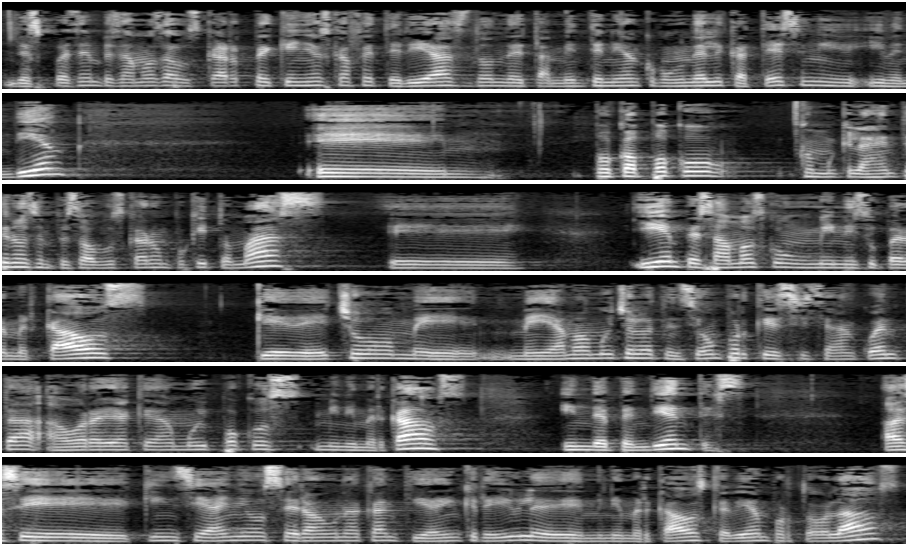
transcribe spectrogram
Después empezamos a buscar pequeñas cafeterías donde también tenían como un delicatessen y, vendían. Eh, poco a poco, como que la gente nos empezó a buscar un poquito más. Eh, y empezamos con mini supermercados que de hecho me, me, llama mucho la atención porque si se dan cuenta, ahora ya quedan muy pocos mini mercados independientes. Hace 15 años era una cantidad increíble de mini mercados que habían por todos lados,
